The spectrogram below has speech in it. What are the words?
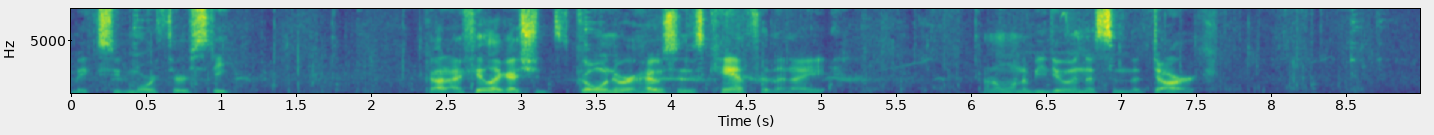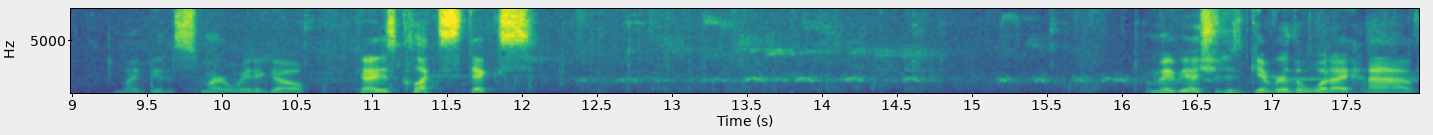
makes you more thirsty. God, I feel like I should go into her house and just camp for the night. I don't want to be doing this in the dark. Might be the smart way to go. Can I just collect sticks? Or maybe I should just give her the wood I have.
